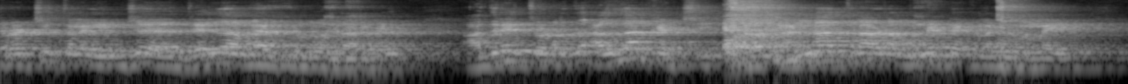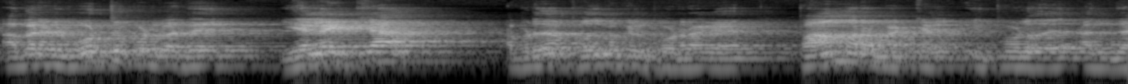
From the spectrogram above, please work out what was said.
புரட்சித் தலைவர் எம்ஜிஆர் ஜெயலலிதா அம்மையார் கொண்டு வந்தார்கள். அதனைத் தொடர்ந்து அதுதான் கட்சி. அண்ணா திராவிட முன்னேற்ற கழகம் இல்லை. அவர்கள் ஓட்டு போடுவது எலைக்கா அப்படிதான் பொதுமக்கள் போடுறாங்க. பாமர மக்கள் இப்பொழுது அந்த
